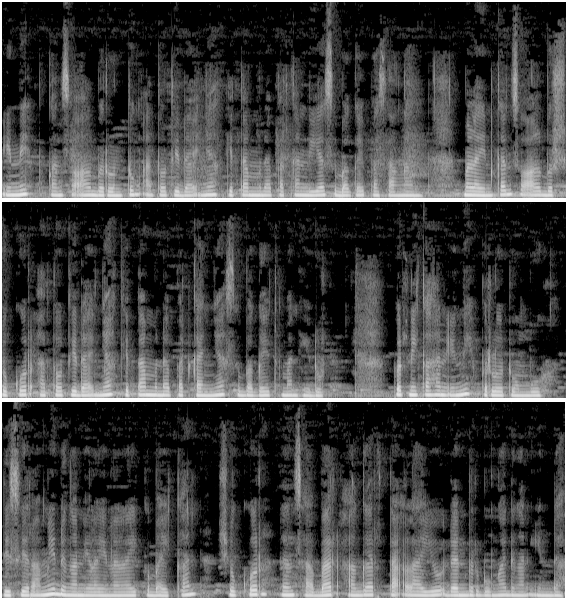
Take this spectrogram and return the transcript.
Ini bukan soal beruntung atau tidaknya kita mendapatkan dia sebagai pasangan, melainkan soal bersyukur atau tidaknya kita mendapatkannya sebagai teman hidup. Pernikahan ini perlu tumbuh, disirami dengan nilai-nilai kebaikan, syukur, dan sabar agar tak layu dan berbunga dengan indah.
